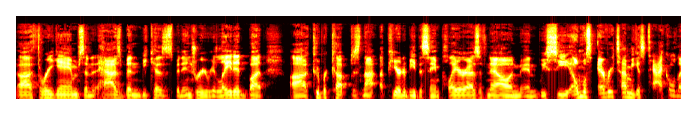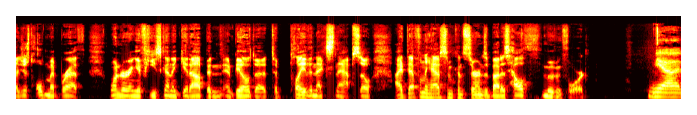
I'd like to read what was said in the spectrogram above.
uh, three games. And it has been because it's been injury related. But uh, Cooper Kupp does not appear to be the same player as of now. And, and we see almost every time he gets tackled, I just hold my breath, wondering if he's going to get up and, and be able to, to play the next snap. So I definitely have some concerns about his health moving forward. Yeah,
